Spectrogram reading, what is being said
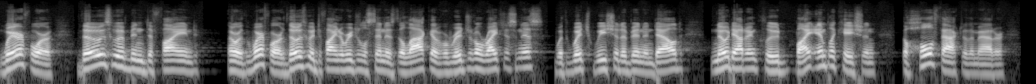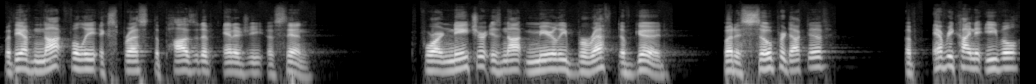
Wherefore, those who have been defined, or wherefore, those who have defined original sin as the lack of original righteousness with which we should have been endowed, no doubt include, by implication, the whole fact of the matter, but they have not fully expressed the positive energy of sin. For our nature is not merely bereft of good, but is so productive of every kind of evil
